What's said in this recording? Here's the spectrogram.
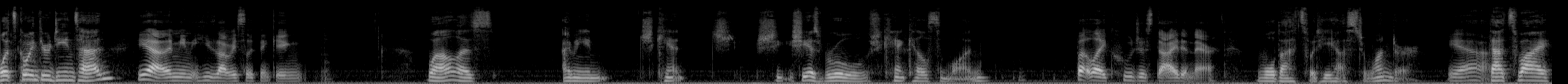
What's going through Dean's head? yeah i mean he's obviously thinking Well, as I mean, she can't. She she, she has rules. She can't kill someone. but like who just died in there Well, that's what he has to wonder. yeah That's why.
